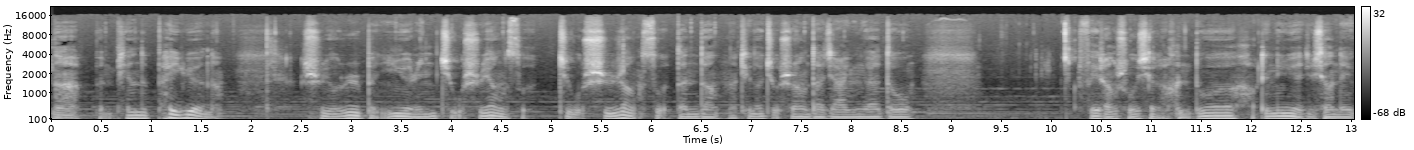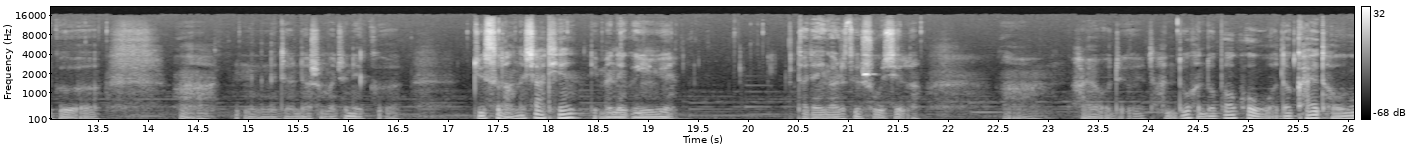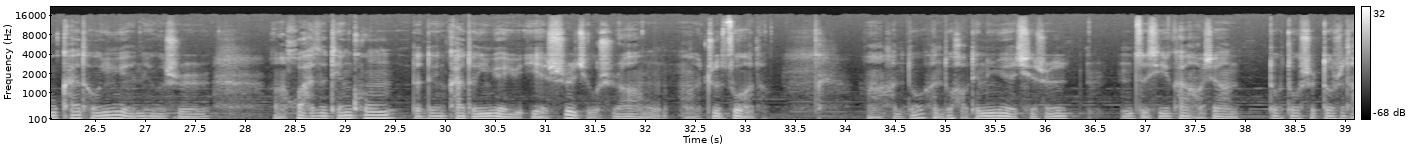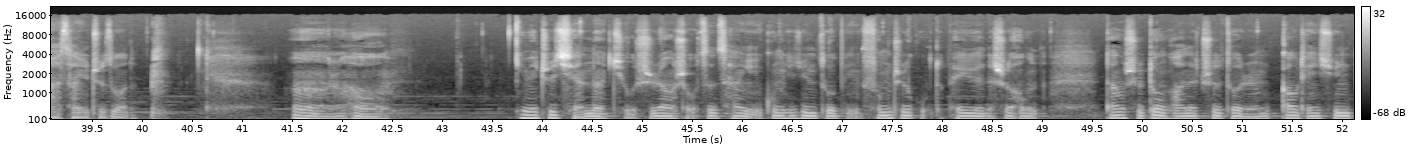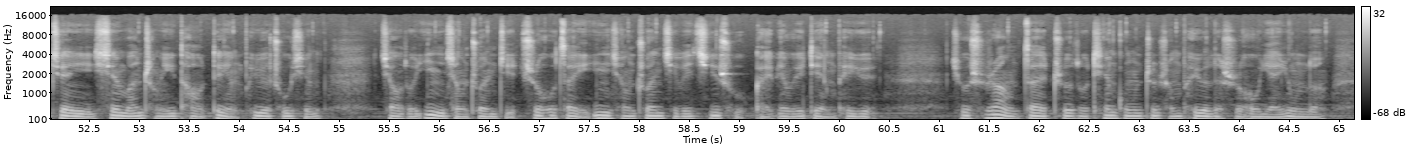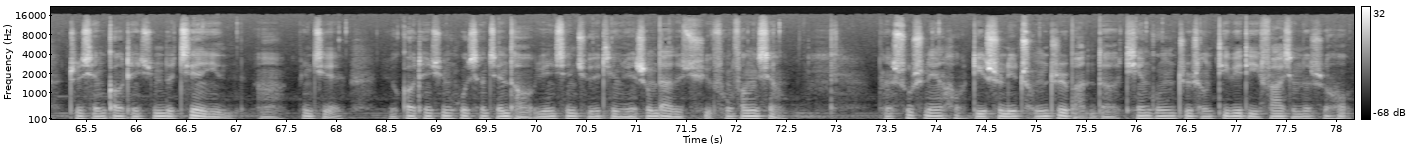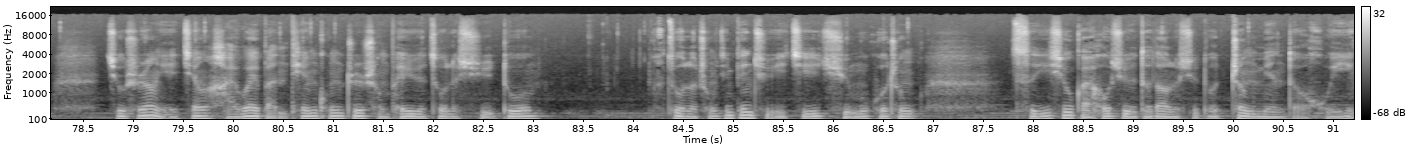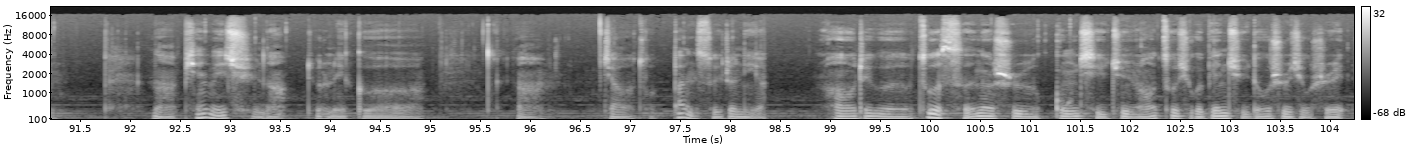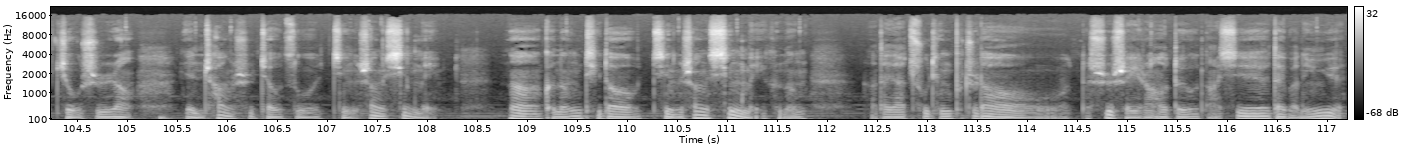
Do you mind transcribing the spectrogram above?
那本片的配乐呢，是由日本音乐人久石让所久石让所担当。那提到久石让，大家应该都。非常熟悉了，很多好听的音乐，就像那个啊，那个那叫叫什么？就那个《菊次郎的夏天》里面那个音乐，大家应该是最熟悉了啊。还有这个很多很多，包括我的开头开头音乐，那个是啊《坏孩子天空》的那个开头音乐，也是久石让呃制作的啊。很多很多好听的音乐，其实你仔细一看，好像都都是都是他参与制作的。嗯，然后，因为之前呢，久石让首次参与宫崎骏作品《风之谷》的配乐的时候呢，当时动画的制作人高田勋建议先完成一套电影配乐雏形，叫做印象专辑，之后再以印象专辑为基础改编为电影配乐。久石让在制作《天空之城》配乐的时候，沿用了之前高田勋的建议啊，并且。与高田勋互相检讨原先决定原声带的曲风方向。数十年后，迪士尼重制版的《天空之城》DVD 发行的时候，久石让也将海外版《天空之城》配乐做了许多，做了重新编曲以及曲目扩充。此一修改后续得到了许多正面的回应。那片尾曲呢，就是那个啊。叫做伴随着你啊，然后这个作词呢是宫崎骏，然后作曲和编曲都是久石久石让，演唱是叫做井上幸美。那可能提到井上幸美，可能啊大家初听不知道是谁，然后都有哪些代表的音乐。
